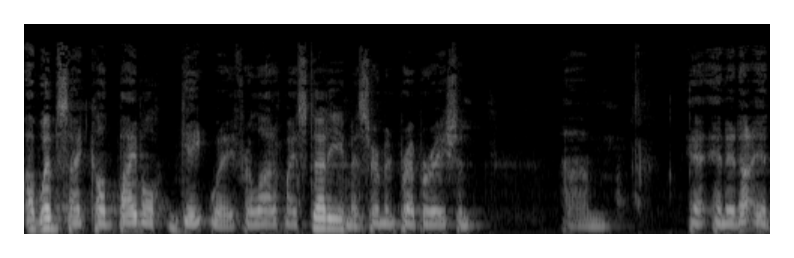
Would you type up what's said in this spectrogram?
a website called Bible Gateway for a lot of my study, my sermon preparation. Um, and it, it,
